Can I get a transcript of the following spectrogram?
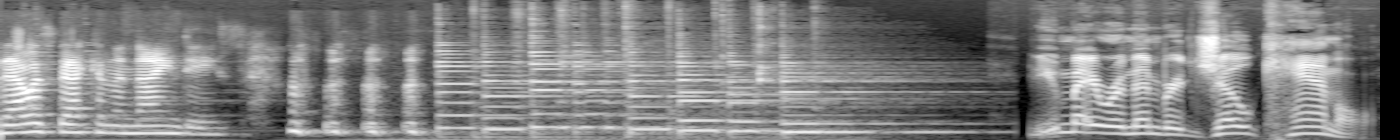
that was back in the 90s. you may remember Joe Camel,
